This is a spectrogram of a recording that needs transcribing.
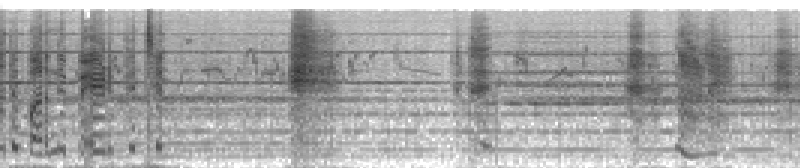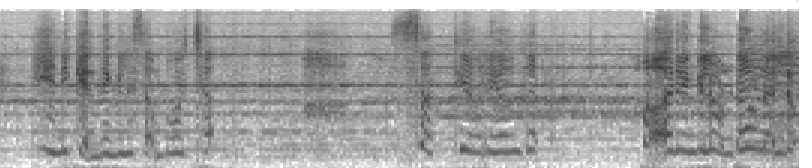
അത് പറഞ്ഞ് പേടിപ്പിച്ച് നാളെ എനിക്കെന്തെങ്കിലും സംഭവിച്ച സത്യം അറിയാവുന്ന ആരെങ്കിലും ഉണ്ടാവണല്ലോ.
